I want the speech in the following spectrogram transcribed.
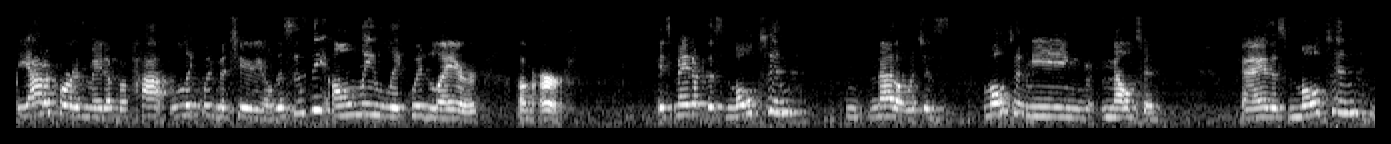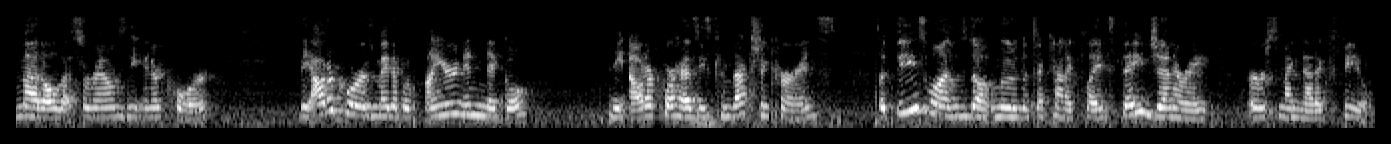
The outer core is made up of hot liquid material. This is the only liquid layer of Earth. It's made up of this molten metal, which is molten meaning melted. Okay, this molten metal that surrounds the inner core. The outer core is made up of iron and nickel. The outer core has these convection currents, but these ones don't move the tectonic plates. They generate Earth's magnetic field.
